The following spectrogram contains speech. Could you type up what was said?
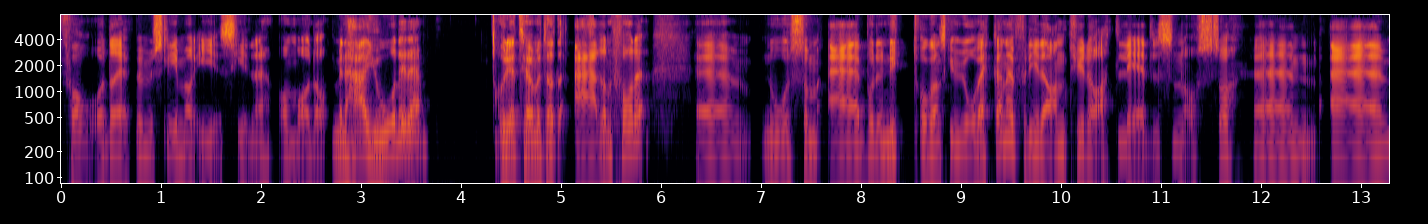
for å drepe muslimer i sine områder. Men her gjorde de det, og de har til og med tatt æren for det. Eh, noe som er både nytt og ganske urovekkende, fordi det antyder at ledelsen også eh, er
